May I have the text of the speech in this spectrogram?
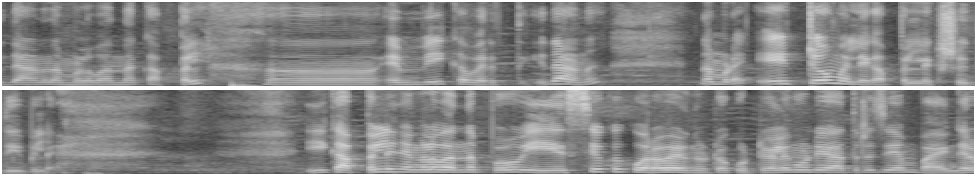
ഇതാണ് നമ്മൾ വന്ന കപ്പൽ. M V Kavaratti. ഇതാണ് നമ്മുടെ ഏറ്റവും വലിയ കപ്പൽ ലക്ഷദ്വീപിലെ. ഈ കപ്പലിൽ ഞങ്ങൾ വന്നപ്പോൾ എ സി ഒക്കെ കുറവായിരുന്നു കേട്ടോ കുട്ടികളെ കൊണ്ട് യാത്ര ചെയ്യാൻ ഭയങ്കര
